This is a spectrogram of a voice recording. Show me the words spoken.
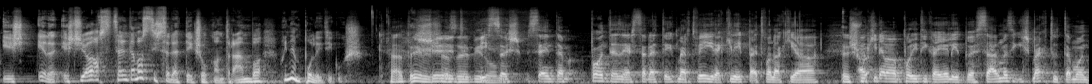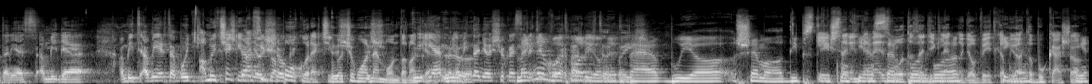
és, érde- és azt, szerintem azt is szerették sokan Trumpba, hogy nem politikus. Hát én is Sőt, ezért bírom. biztos, szerintem pont ezért szerették, mert végre kilépett valaki, a, És- aki nem a politikai elitből származik, és meg tudta mondani ezt, amire, amit, amiért amúgy Amit senki nagyon más a polkorrekcióban csomóan nem mondanak Igen, el. amit nagyon sokan Meg nem volt is. marionettbábúja sem a Deep state És szerintem ez volt az egyik legnagyobb vétke miatt a bukása. Igen.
